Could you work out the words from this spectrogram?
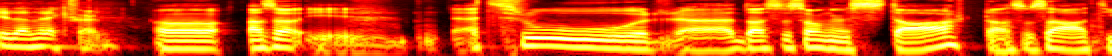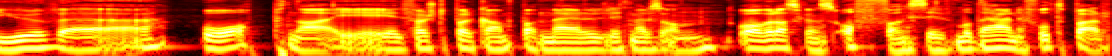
i den rekkefølgen. Og altså, jeg tror eh, da sesongen starta, så sa at Juve åpna i de første par kampene med litt mer sånn overraskende offensiv, moderne fotball.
